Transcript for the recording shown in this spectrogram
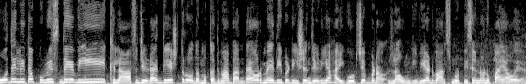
ਉਹਦੇ ਲਈ ਤਾਂ ਪੁਲਿਸ ਦੇ ਵੀ ਖਿਲਾਫ ਜਿਹੜਾ ਦੇਸ਼ ਧਰੋਹ ਦਾ ਮੁਕੱਦਮਾ ਬਣਦਾ ਹੈ ਔਰ ਮੈਂ ਇਹਦੀ ਪਟੀਸ਼ਨ ਜਿਹੜੀ ਆ ਹਾਈ ਕੋਰਟ 'ਚ ਬਣਾ- ਲਾਊਂਗੀ ਵੀ ਐਡਵਾਂਸ ਨੋਟਿਸ ਇਹਨਾਂ ਨੂੰ ਪਾਇਆ ਹੋਇਆ ਹੈ।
